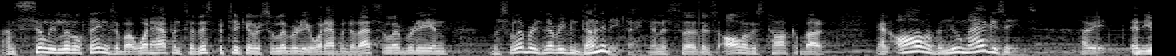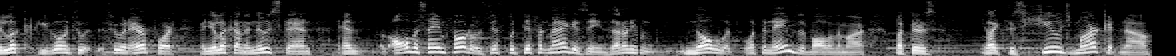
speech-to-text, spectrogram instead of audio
on silly little things about what happened to this particular celebrity or what happened to that celebrity, and the celebrity's never even done anything. And it's, uh, there's all of this talk about, it. and all of the new magazines I mean, and you look, you go into through an airport and you look on the newsstand, and all the same photos, just with different magazines. I don't even know what, what the names of all of them are, but there's like this huge market now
